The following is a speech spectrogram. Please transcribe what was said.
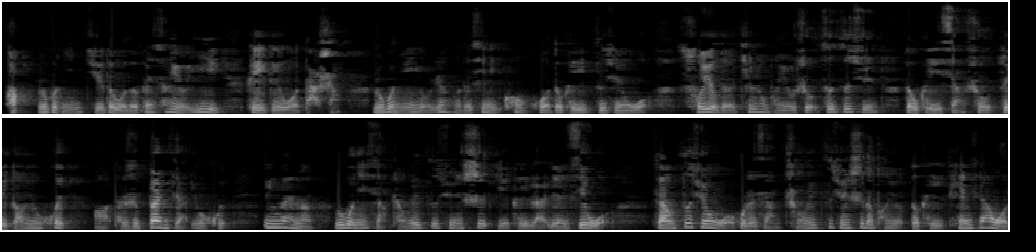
好，如果您觉得我的分享有意义，可以给我打赏。如果您有任何的心理困惑，都可以咨询我。所有的听众朋友首次咨询都可以享受最高优惠啊，它是半价优惠。另外呢，如果您想成为咨询师，也可以来联系我。想咨询我或者想成为咨询师的朋友，都可以添加我，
